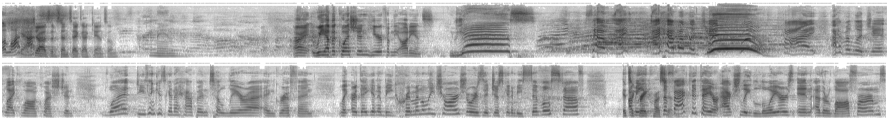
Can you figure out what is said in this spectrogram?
A lot happened. Shahs of Sunset got canceled. I mean, All right, we have a question here from the audience. yes. So I, I have a legit. Hi, I have a legit like law question. What do you think is going to happen to Lira and Griffin? Like, are they going to be criminally charged, or is it just going to be civil stuff? It's I a mean, great question. The fact that they are actually lawyers in other law firms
